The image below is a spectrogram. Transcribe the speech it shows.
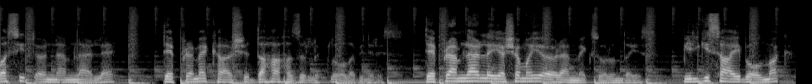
basit önlemlerle depreme karşı daha hazırlıklı olabiliriz. Depremlerle yaşamayı öğrenmek zorundayız. Bilgi sahibi olmak,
